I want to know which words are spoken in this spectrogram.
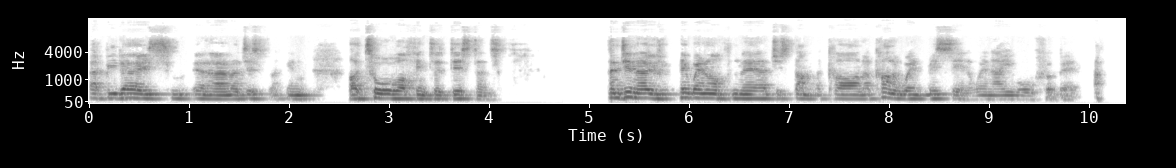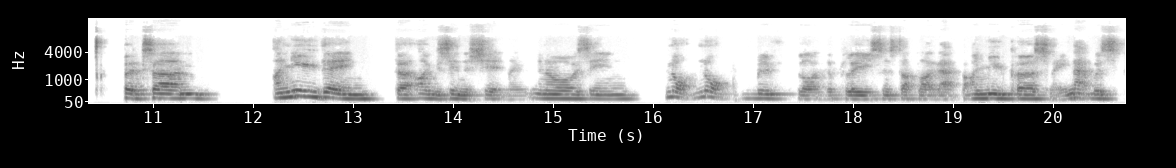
Happy days, you know, and I just fucking I tore off into distance. and you know, it went on from there. I just dumped the car, and I kind of went missing. I went AWOL for a bit, but um, I knew then that I was in the shit, mate. You know, I was in not not with like the police and stuff like that, but I knew personally, and that was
